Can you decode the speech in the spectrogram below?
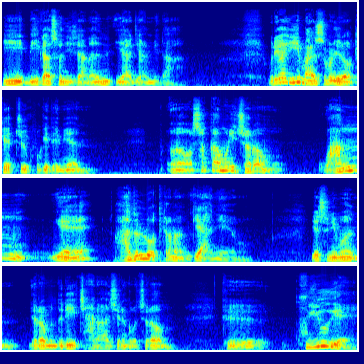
이 미가 선지자는 이야기합니다. 우리가 이 말씀을 이렇게 쭉 보게 되면 어, 석가모니처럼 왕의 아들로 태어난 게 아니에요. 예수님은 여러분들이 잘 아시는 것처럼 그 구유에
